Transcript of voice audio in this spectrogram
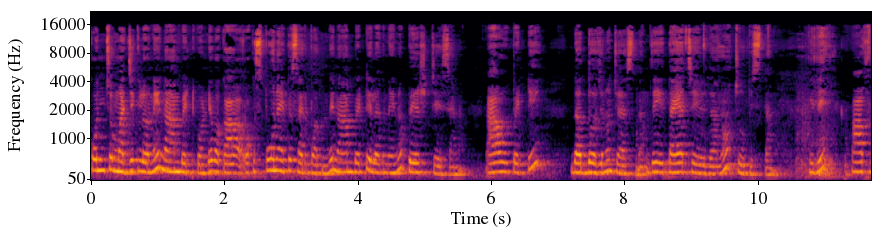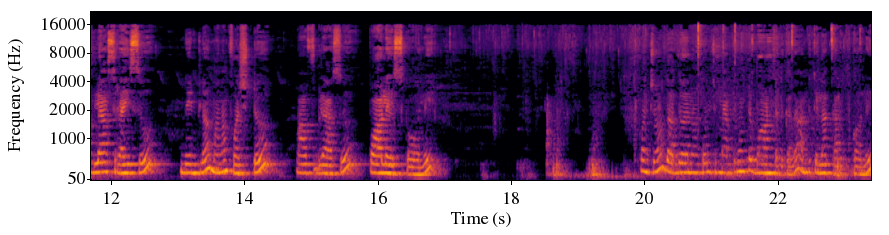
కొంచెం మజ్జిగలోనే నానబెట్టుకోండి. ఒక ఒక స్పూన్ అయితే సరిపోతుంది. నానబెట్టి ఇలాగ నేను పేస్ట్ చేశాను. ఆవు పెట్టి దద్దోజనం చేస్తున్నాను ఇది తయారు చేయ విధానం చూపిస్తాను. ఇది హాఫ్ గ్లాస్ రైసు. దీంట్లో మనం ఫస్ట్ హాఫ్ గ్లాసు పాలు వేసుకోవాలి కొంచెం దగ్గర కొంచెం మెత్తగా ఉంటే బాగుంటుంది కదా అందుకు ఇలా కలుపుకోవాలి.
